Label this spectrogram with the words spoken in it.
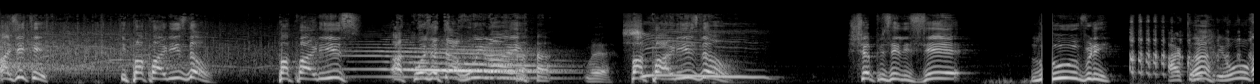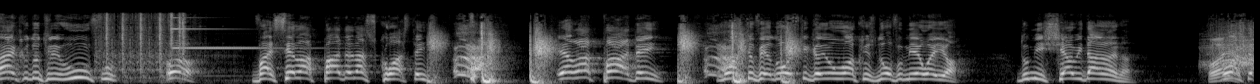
A gente. E pra Paris, não. Pra Paris, a coisa tá ruim lá, hein? É. Pra Paris, não. Champs-Élysées, Louvre, Arco do Triunfo. Arco do Triunfo. Ó, vai ser lapada nas costas, hein? É lapada, hein? Mostra o Veloso que ganhou um óculos novo meu aí, ó. Do Michel e da Ana. Olha, Mostra,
